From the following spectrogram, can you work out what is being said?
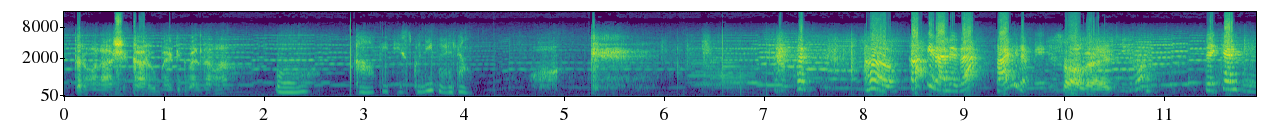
ఇద్దరు అలా షికారు బయటికి వెళ్దామా? ఓ కాఫీ తీసుకుని వెళ్దాం. ఓకే. కాఫీ రాలేదా? తెచ్చాను.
